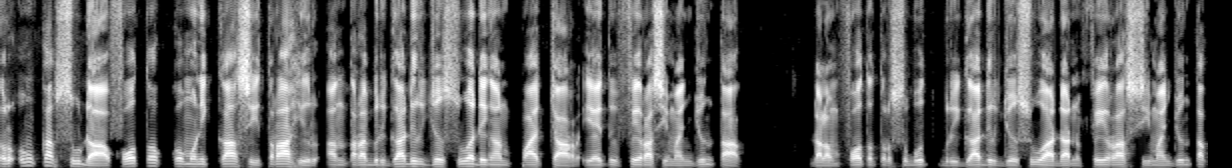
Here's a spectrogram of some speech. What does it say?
Terungkap sudah foto komunikasi terakhir antara Brigadir Joshua dengan pacar yaitu Vera Simanjuntak. Dalam foto tersebut, Brigadir Joshua dan Vera Simanjuntak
